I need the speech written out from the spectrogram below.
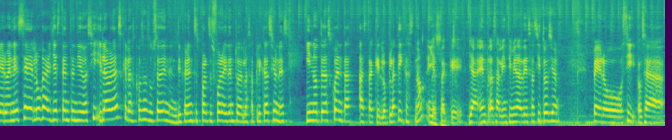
pero en ese lugar ya está entendido así. Y la verdad es que las cosas suceden en diferentes partes fuera y dentro de las aplicaciones y no te das cuenta hasta que lo platicas, ¿no? Y hasta Exacto. que ya entras a la intimidad de esa situación. Pero sí, o sea,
